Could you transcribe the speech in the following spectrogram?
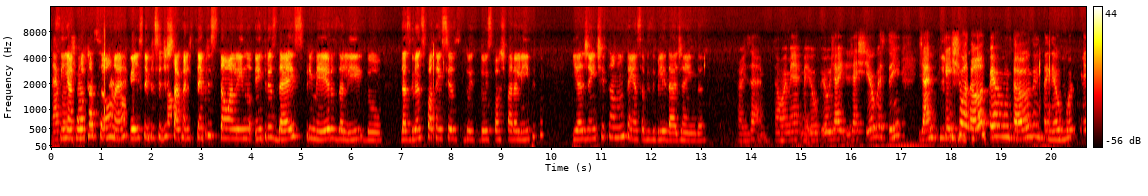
Né? Sim, a colocação, né? Eles sempre se destacam, eles sempre estão ali no, entre os dez primeiros ali do, das grandes potências do, do esporte paralímpico, e a gente então, não tem essa visibilidade ainda. Pois é, então eu, eu já, já chego assim, já questionando, perguntando, entendeu? Uhum. Porque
